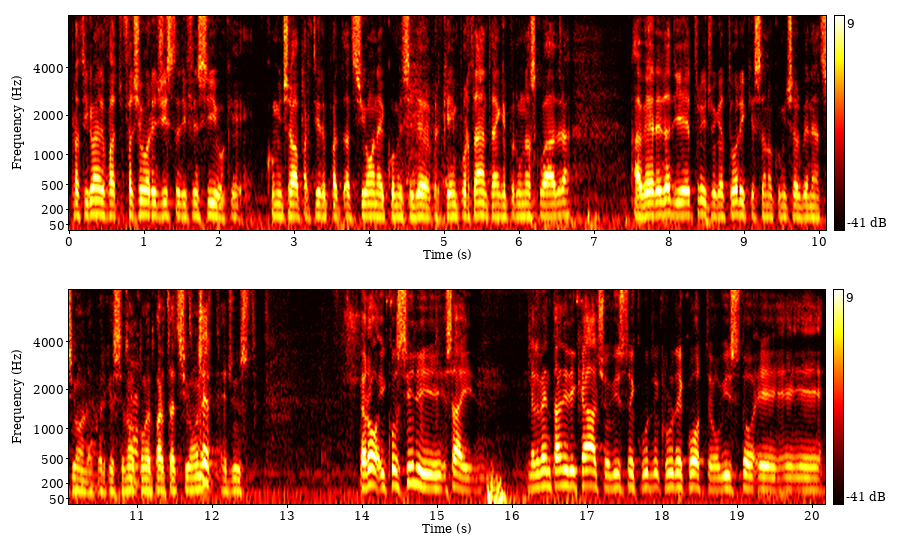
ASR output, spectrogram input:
praticamente facevo regista difensivo che cominciava a partire azione come si deve perché è importante anche per una squadra avere da dietro i giocatori che sanno cominciare bene azione perché sennò certo. come parte azione certo. è giusto però i consigli sai nel vent'anni di calcio ho visto crude cotte ho visto e, e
